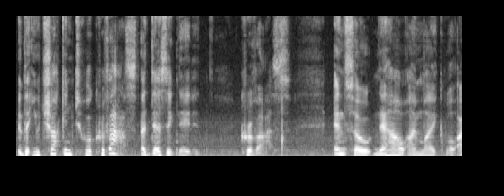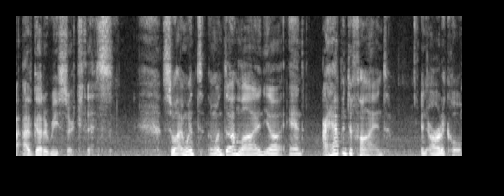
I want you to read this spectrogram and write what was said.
that you chuck into a crevasse, a designated crevasse. And so now I'm like, well, I, have got to research this. So I went, I went online, you know, and I happened to find an article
